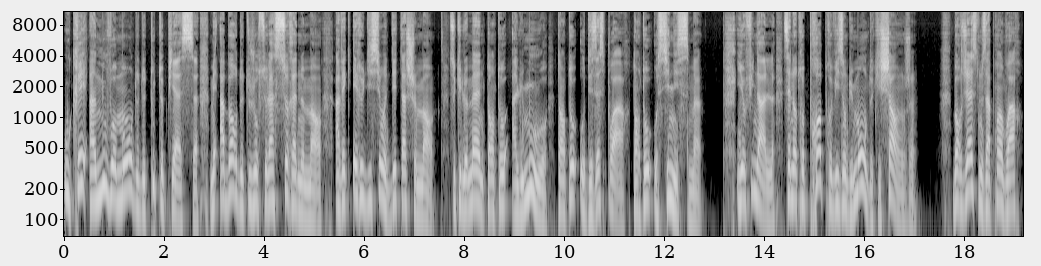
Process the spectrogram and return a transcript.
ou crée un nouveau monde de toutes pièces, mais aborde toujours cela sereinement, avec érudition et détachement, ce qui le mène tantôt à l'humour, tantôt au désespoir, tantôt au cynisme. Et au final, c'est notre propre vision du monde qui change. Borges nous apprend à voir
